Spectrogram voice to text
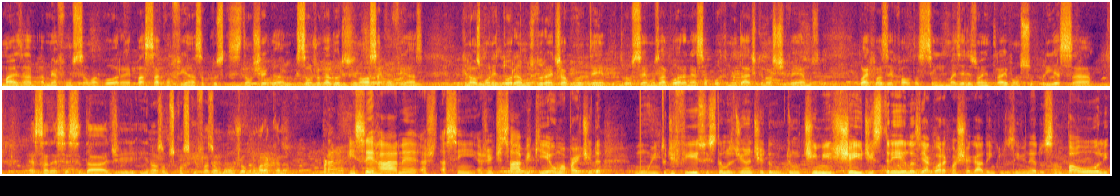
Mas a, a, minha função agora é passar confiança para os que estão chegando, que são jogadores de nossa confiança, que nós monitoramos durante algum tempo e trouxemos agora nessa oportunidade que nós tivemos. Vai fazer falta sim, mas eles vão entrar e vão suprir essa, essa necessidade e nós vamos conseguir fazer um bom jogo no Maracanã. Para encerrar, né, assim, a gente sabe que é uma partida muito difícil. Estamos diante do, de um time cheio de estrelas e agora com a chegada, inclusive, né, do Sampaoli,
